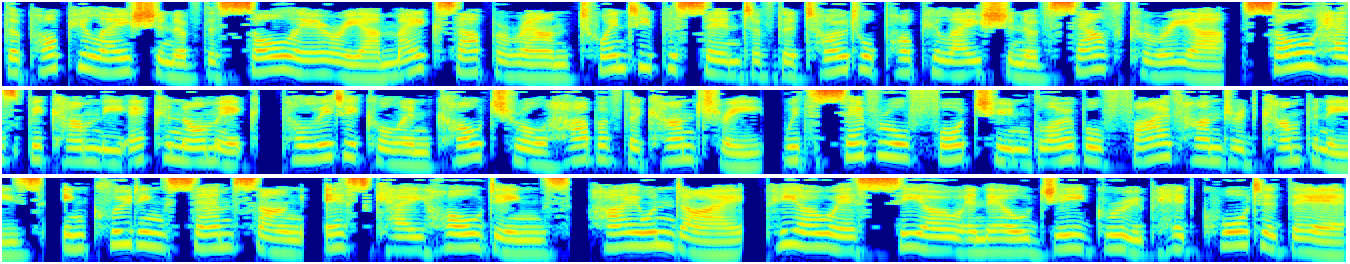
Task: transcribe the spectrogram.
the population of the Seoul area makes up around 20% of the total population of South Korea, Seoul has become the economic, political and cultural hub of the country, with several Fortune Global 500 companies, including Samsung, SK Holdings, Hyundai, POSCO and LG Group headquartered there.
